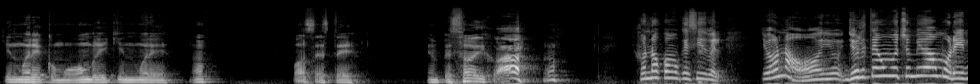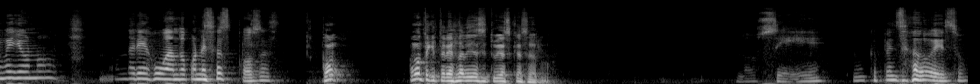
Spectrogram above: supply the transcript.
quién muere como hombre y quién muere, ¿no? Pues este, empezó y dijo, ah, ¿no? Dijo, no, como que sí duele. Yo no, yo, yo le tengo mucho miedo a morirme, yo no, no andaría jugando con esas cosas. ¿Cómo, ¿Cómo te quitarías la vida si tuvieras que hacerlo? No sé, nunca he pensado eso.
